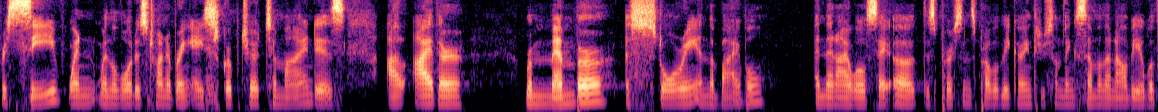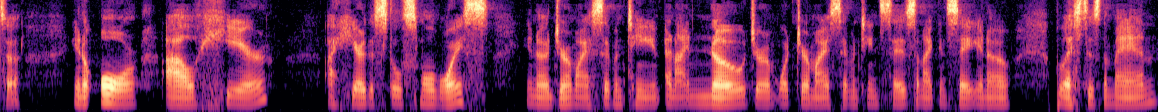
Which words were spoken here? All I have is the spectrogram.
receive when, when the Lord is trying to bring a scripture to mind is I'll either remember a story in the Bible, and then I will say, oh, this person's probably going through something similar, and I'll be able to, you know, or I'll hear, I hear the still small voice, you know, Jeremiah 17, and I know Jer- what Jeremiah 17 says, and I can say, you know, blessed is the man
